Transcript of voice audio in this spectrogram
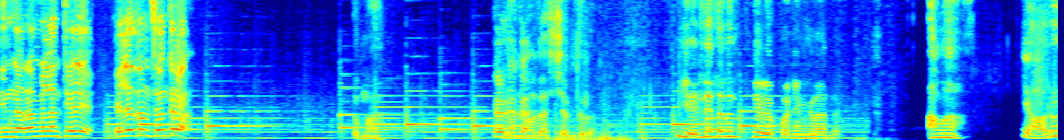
ನಿನ್ಗೆ ಆರಾಮಿಲ್ಲ ಅಂತ ಹೇಳಿ. ಎಲ್ಲದ ನಮ್ ಶಂಕರ? ತಮ್ಮ ಹೇಳ್ ನನ್ ಕಾಕ ಮಗ ಶಂಕರ ಎಲ್ಲಿದ್ದಾನಂತ ಹೇಳಪ್ಪ ನಿಮ್ಗೆ ನಾನು. ಅವ ಯಾರೂ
